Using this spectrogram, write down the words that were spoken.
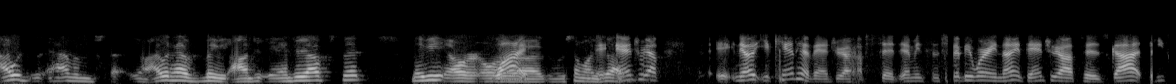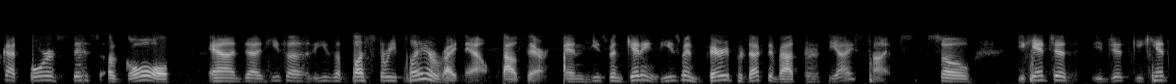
I would have him. You know, I would have maybe Andre, Andreoff sit, maybe or or, Why? Uh, or something like that. Andreoff, eh, no, you can't have Andreoff sit. I mean, since February 9th, Andreoff has got he's got four assists, a goal, and uh, he's a he's a plus three player right now out there, and he's been getting he's been very productive out there at the ice times. So you can't just you just you can't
